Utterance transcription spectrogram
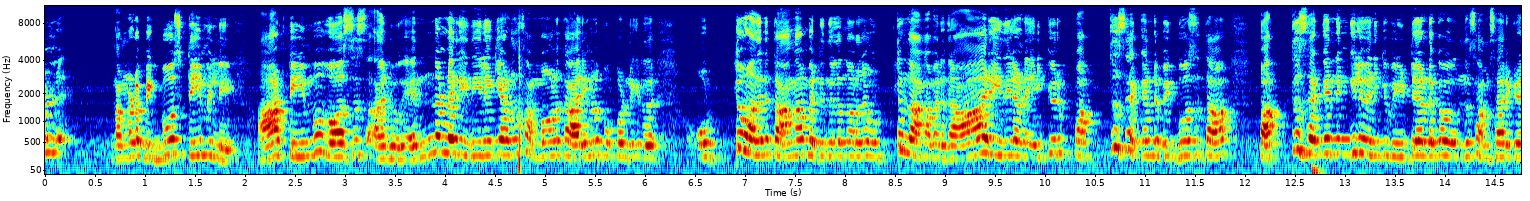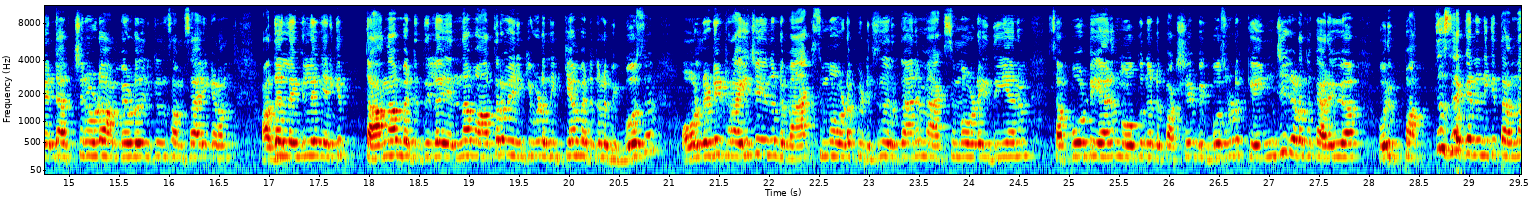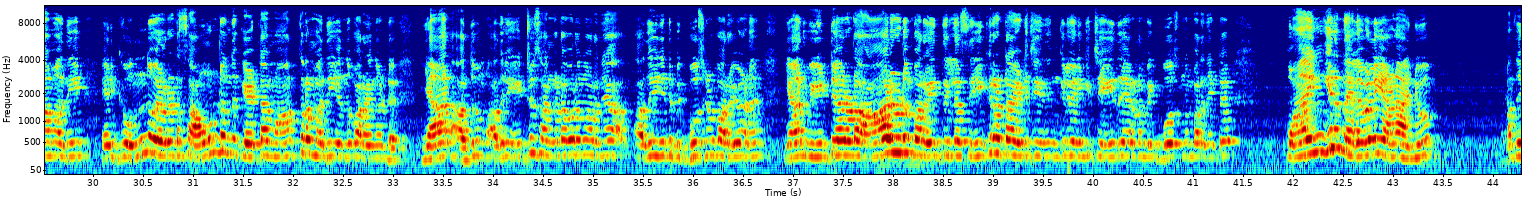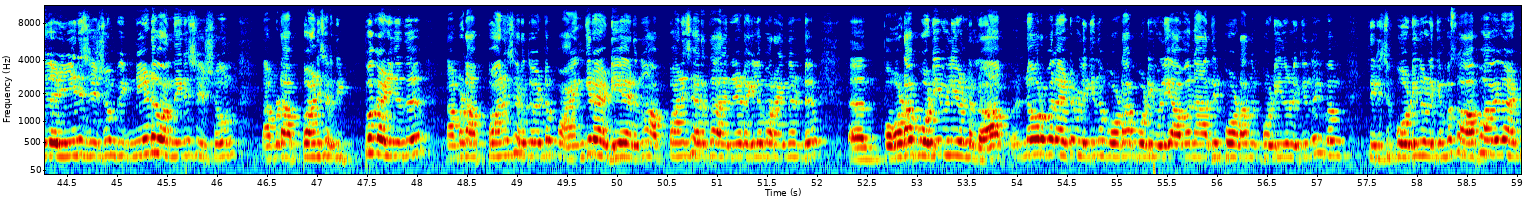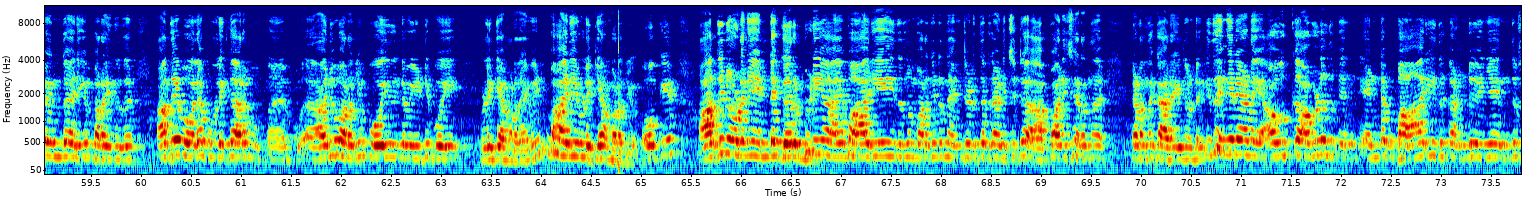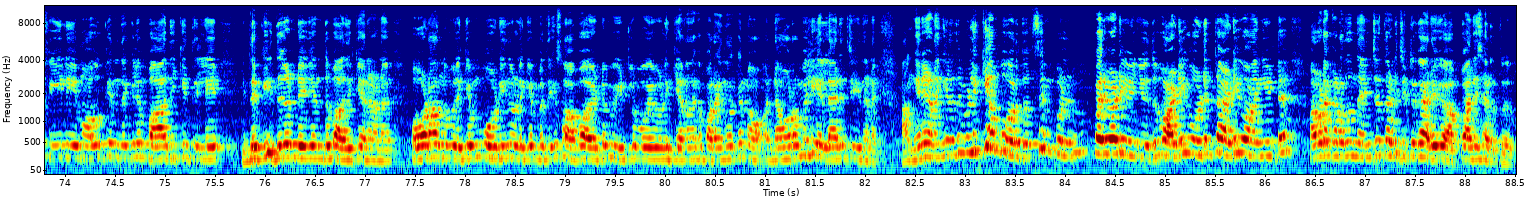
നമ്മുടെ ബിഗ് ബോസ് ടീമില്ലേ ആ ടീം വേഴ്സസ് അനു എന്നുള്ള രീതിയിലേക്കാണ് സംഭവങ്ങൾ കാര്യങ്ങൾ പൊയ്ക്കൊണ്ടിരിക്കുന്നത്. ഒട്ടും അതിന് താങ്ങാൻ പറ്റുന്നില്ലെന്ന് പറഞ്ഞാൽ ഒട്ടും താങ്ങാൻ പറ്റുന്നില്ല ആ രീതിയിലാണ് എനിക്കൊരു പത്ത് സെക്കൻഡ് ബിഗ് ബോസ് താ. പത്ത് സെക്കൻഡെങ്കിലും എനിക്ക് വീട്ടുകാരുടെ ഒന്ന് സംസാരിക്കണം. എന്റെ അച്ഛനോടും അമ്മയോടും എനിക്കൊന്ന് സംസാരിക്കണം. അതല്ലെങ്കിൽ എനിക്ക് താങ്ങാൻ പറ്റത്തില്ല എന്നാൽ മാത്രമേ എനിക്ക് ഇവിടെ നിൽക്കാൻ പറ്റത്തുള്ളൂ. ബിഗ് ബോസ് ഓൾറെഡി ട്രൈ ചെയ്യുന്നുണ്ട്. മാക്സിമം അവിടെ പിടിച്ചു നിർത്താനും മാക്സിമം അവിടെ ഇത് ചെയ്യാനും സപ്പോർട്ട് ചെയ്യാനും നോക്കുന്നുണ്ട്. പക്ഷേ ബിഗ് ബോസിനോട് കെഞ്ചി കിടന്ന് കരയുക. ഒരു പത്ത് സെക്കൻഡ് എനിക്ക് തന്നാൽ മതി. എനിക്ക് ഒന്നും അവരുടെ സൗണ്ട് ഒന്ന് കേട്ടാൽ മാത്രം മതി എന്ന് പറയുന്നുണ്ട്. ഞാൻ അതും അതിൽ ഏറ്റവും സങ്കടപരം എന്ന് പറഞ്ഞാൽ അത് കഴിഞ്ഞിട്ട് ബിഗ് ബോസിനോട് പറയുവാണ്. ഞാൻ വീട്ടുകാരോട് ആരോടും പറയത്തില്ല. സീക്രട്ട് ആയിട്ട് ചെയ്തെങ്കിലും എനിക്ക് ചെയ്തു തരണം ബിഗ് ബോസ് എന്ന് പറഞ്ഞിട്ട് ഭയങ്കര നിലവിളിയാണ് അനു. അത് കഴിഞ്ഞതിന് ശേഷവും പിന്നീട് വന്നതിന് ശേഷവും നമ്മുടെ അപ്പാനി ശരത്ത്. ഇപ്പൊ കഴിഞ്ഞത് നമ്മുടെ അപ്പാനി ശരത്തുമായിട്ട് ഭയങ്കര അടിയായിരുന്നു. അപ്പാനി ശരത്ത് അതിനിടയിൽ പറയുന്നുണ്ട് പോടാ പൊടി വിളി ഉണ്ടല്ലോ. ആ നോർമൽ ആയിട്ട് വിളിക്കുന്ന പോടാ പൊടി വിളി അവൻ ആദ്യം പോടാ പൊടി എന്ന് വിളിക്കുന്നു. ഇപ്പം തിരിച്ച് പൊടി എന്ന് വിളിക്കുമ്പോൾ സ്വാഭാവികമായിട്ട് എന്തായിരിക്കും പറയുന്നത്? അതേപോലെ പുള്ളിക്കാരൻ അനു പറഞ്ഞു പോയി നിന്റെ വീട്ടിൽ പോയി വിളിക്കാൻ പറഞ്ഞു. മീൻ ഭാര്യയെ വിളിക്കാൻ പറഞ്ഞു. ഓക്കെ? അതിനുടനെ എന്റെ ഗർഭിണിയായ ഭാര്യയെ ഇതെന്നും പറഞ്ഞിട്ട് നെഞ്ചെടുത്തിട്ട് അടിച്ചിട്ട് അപ്പാനി ശരന്ന് കിടന്ന് കരയുന്നുണ്ട്. ഇതെങ്ങനെയാണ് അവൾക്ക് അവൾ എന്റെ ഭാര്യ ഇത് കണ്ടു കഴിഞ്ഞാൽ എന്ത് ഫീൽ ചെയ്യും അവൾക്ക് എന്തെങ്കിലും ബാധിക്കത്തില്ലേ? ഇതൊക്കെ ഇത് കണ്ടു കഴിഞ്ഞാൽ എന്ത് ബാധിക്കാനാണ്? ഓടാന്ന് വിളിക്കുമ്പോൾ ഓടിന്ന് വിളിക്കുമ്പോഴത്തേക്ക് സ്വാഭാവികമായിട്ടും വീട്ടിൽ പോയി വിളിക്കാന്നൊക്കെ പറയുന്നതൊക്കെ നോർമലി എല്ലാവരും ചെയ്യുന്നതാണ്. അങ്ങനെയാണെങ്കിൽ അത് വിളിക്കാൻ പോകരുത്. സിമ്പിൾ പരിപാടി കഴിഞ്ഞു. ഇത് വടി കൊടുത്ത് അടി വാങ്ങിയിട്ട് അവിടെ കിടന്ന് നെഞ്ചത്തടിച്ചിട്ട് കരയുക അപ്പാന്റെ ചേർത്ത്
